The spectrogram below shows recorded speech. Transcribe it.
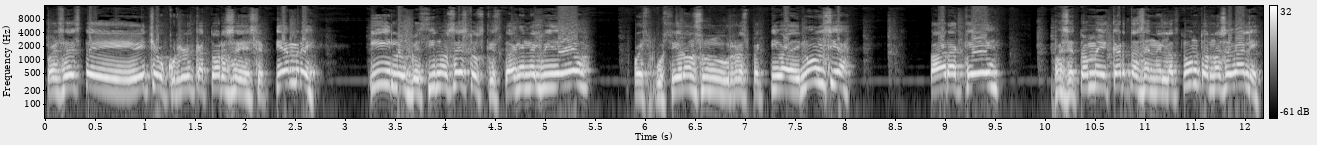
pues este hecho ocurrió el 14 de septiembre y los vecinos estos que están en el video, pues pusieron su respectiva denuncia para que pues se tome cartas en el asunto, no se vale.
